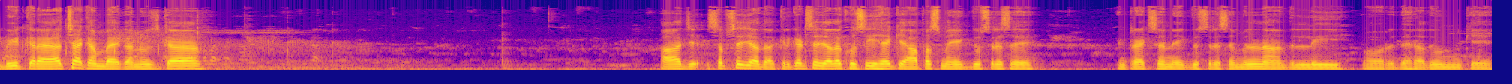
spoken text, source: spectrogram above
बीट कराया। अच्छा कम बैक अनुज का। आज सबसे ज़्यादा क्रिकेट से ज़्यादा खुशी है कि आपस में एक दूसरे से इंट्रैक्शन एक दूसरे से मिलना, दिल्ली और देहरादून के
